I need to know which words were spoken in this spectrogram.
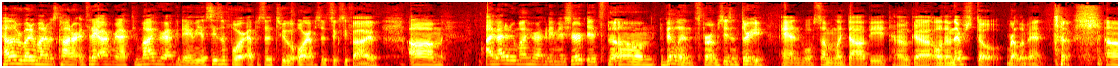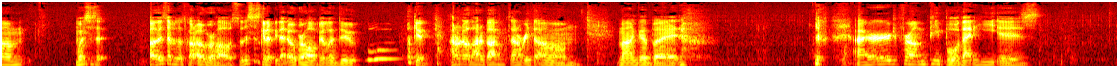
Hello everybody, my name is Connor, and today I'm reacting to My Hero Academia Season 4, Episode 2, or Episode 65. Um, I got a new My Hero Academia shirt. It's the, um, villains from Season 3. And, well, some like Dabi, Toga, all of them, they're still relevant. um, what's this? Oh, this episode's called Overhaul, so this is gonna be that Overhaul villain dude. Ooh. Okay, I don't know a lot about him, I don't read the, um, manga, but... I heard from people that he is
